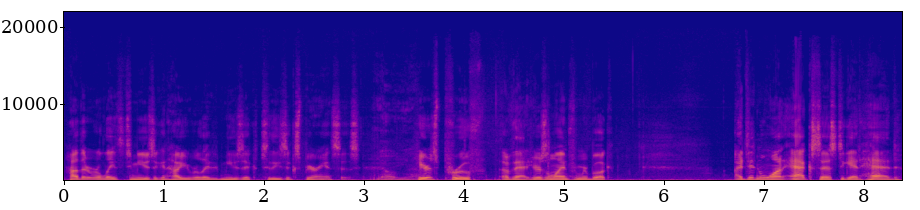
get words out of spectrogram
how that relates to music and how you related music to these experiences. Oh, yeah. Here's proof of that. Here's a line from your book. I didn't want access to get head.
